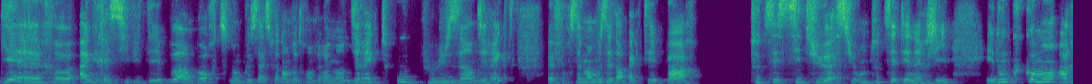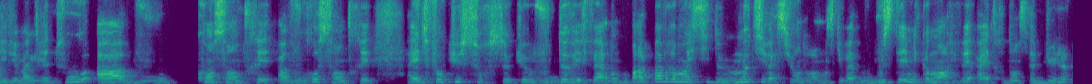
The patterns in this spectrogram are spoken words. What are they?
guerre, agressivité, peu importe. Donc que ça soit dans votre environnement direct ou plus indirect, ben, forcément vous êtes impacté par toutes ces situations, toute cette énergie. Et donc, comment arriver malgré tout à vous concentrer, à vous recentrer, à être focus sur ce que vous devez faire? Donc, on ne parle pas vraiment ici de motivation, de vraiment ce qui va vous booster, mais comment arriver à être dans sa bulle,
